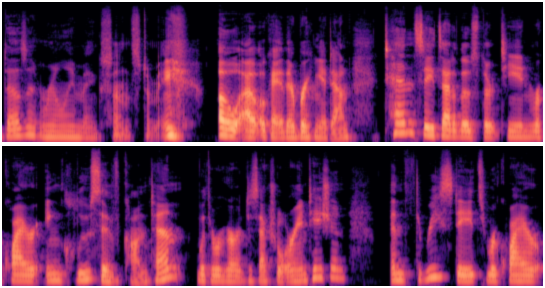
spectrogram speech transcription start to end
doesn't really make sense to me. Oh, okay, they're breaking it down. 10 states out of those 13 require inclusive content with regard to sexual orientation, and three states require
